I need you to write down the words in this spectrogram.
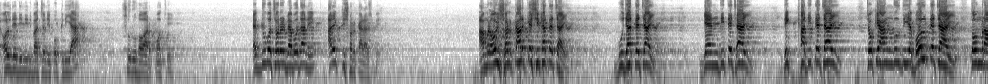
অলরেডি নির্বাচনী প্রক্রিয়া শুরু হওয়ার পথে। এক দু বছরের ব্যবধানে আরেকটি সরকার আসবে। আমরা ওই সরকারকে শিখাতে চাই, বুঝাতে চাই, জ্ঞান দিতে চাই, দীক্ষা দিতে চাই, চোখে আঙ্গুল দিয়ে বলতে চাই, তোমরা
